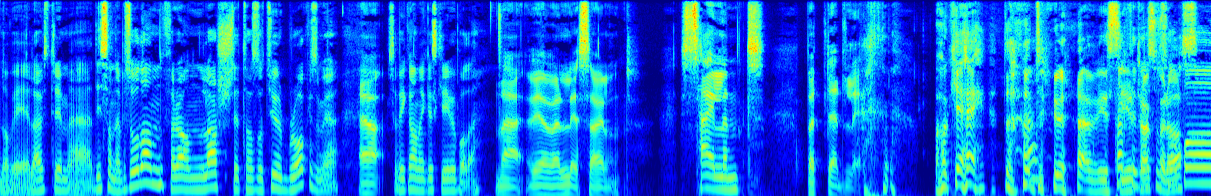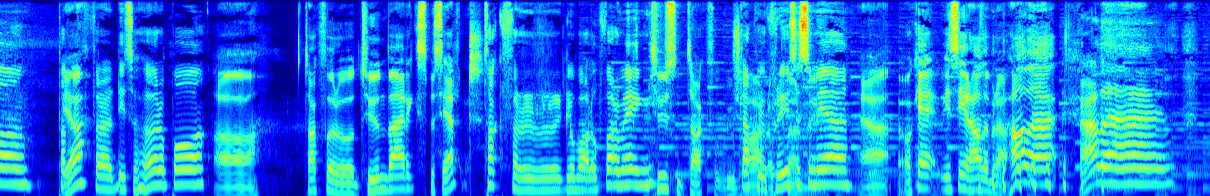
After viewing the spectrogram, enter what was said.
når vi livestreamer disse episodene, for han Lars sitt tastatur bråker så mye, Ja, så vi kan ikke skrive på det. Nei, vi er veldig silent. Silent, but deadly. Ok, da tror jeg vi Takk sier til de takk som for så oss. på. Takk Ja. for de som hører på. Og takk for Tunberg spesielt. Takk for global oppvarming. Tusen takk for global Slapp å fryse så mye. Ja. Ok, vi sier ha det bra. Ha det! Ha det!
